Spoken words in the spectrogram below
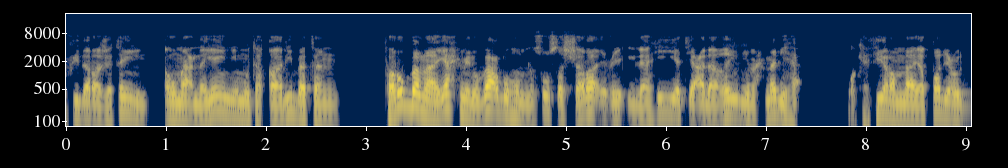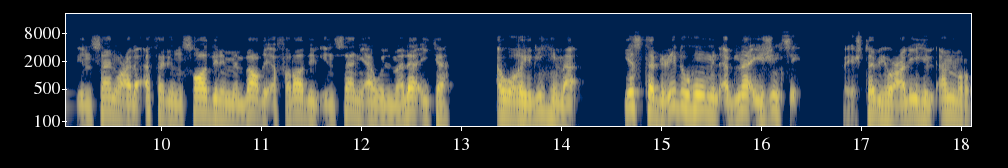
في درجتين أو معنيين متقاربة فربما يحمل بعضهم نصوص الشرائع الإلهية على غير محملها وكثيرا ما يطلع الإنسان على أثر صادر من بعض أفراد الإنسان أو الملائكة أو غيرهما يستبعده من أبناء جنسه فيشتبه عليه الأمر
